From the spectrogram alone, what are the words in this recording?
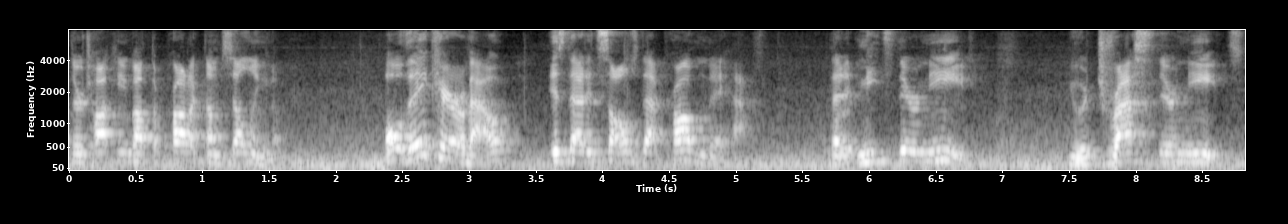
they're talking about the product I'm selling them. All they care about is that it solves that problem they have, that it meets their need. You address their needs.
